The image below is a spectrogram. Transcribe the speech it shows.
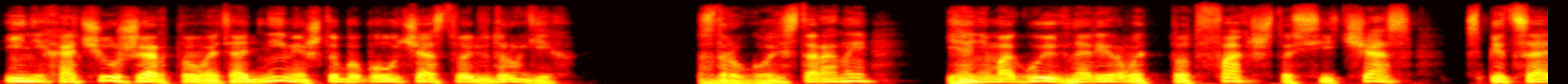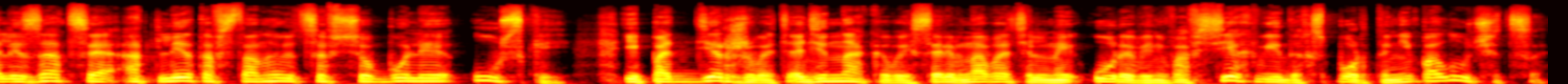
и не хочу жертвовать одними, чтобы поучаствовать в других. С другой стороны, я не могу игнорировать тот факт, что сейчас специализация атлетов становится все более узкой, и поддерживать одинаковый соревновательный уровень во всех видах спорта не получится.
